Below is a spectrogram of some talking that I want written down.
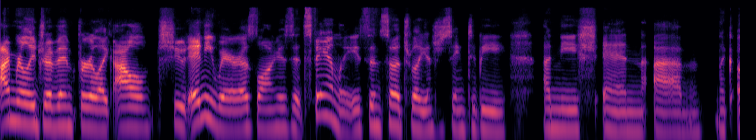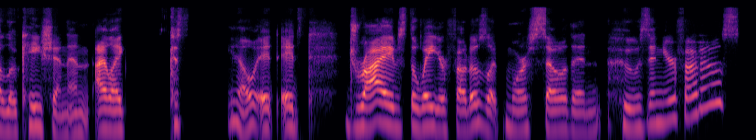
I'm really driven for like I'll shoot anywhere as long as it's families, and so it's really interesting to be a niche in um like a location, and I like because you know it it drives the way your photos look more so than who's in your photos.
